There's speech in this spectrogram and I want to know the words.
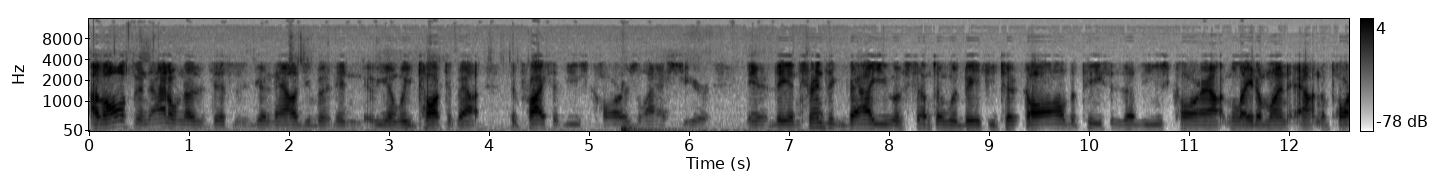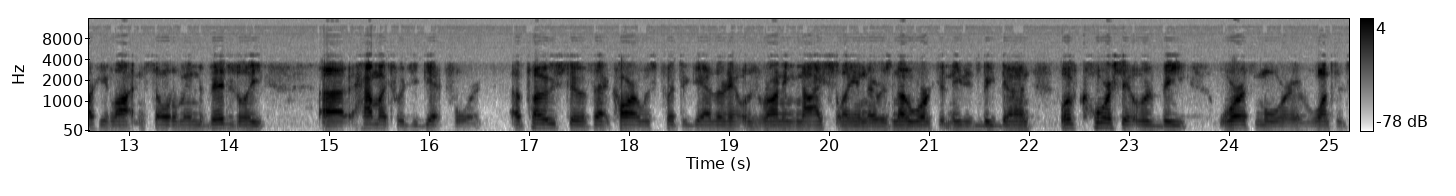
I've often I don't know that this is a good analogy, but in, you know we talked about the price of used cars last year the intrinsic value of something would be if you took all the pieces of the used car out and laid them on, out in the parking lot and sold them individually, uh, how much would you get for it? Opposed to if that car was put together and it was running nicely and there was no work that needed to be done, well, of course it would be worth more once it's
